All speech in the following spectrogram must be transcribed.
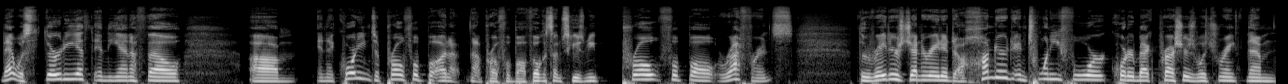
That was 30th in the NFL. Um, and according to Pro Football, uh, not, not Pro Football Focus, excuse me, Pro Football Reference, the Raiders generated 124 quarterback pressures, which ranked them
